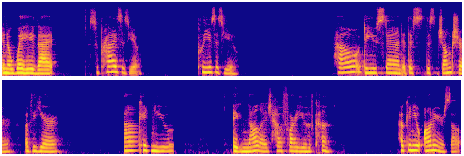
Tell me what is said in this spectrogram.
in a way that surprises you, pleases you? How do you stand at this, this juncture of the year? How can you acknowledge how far you have come? How can you honor yourself?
